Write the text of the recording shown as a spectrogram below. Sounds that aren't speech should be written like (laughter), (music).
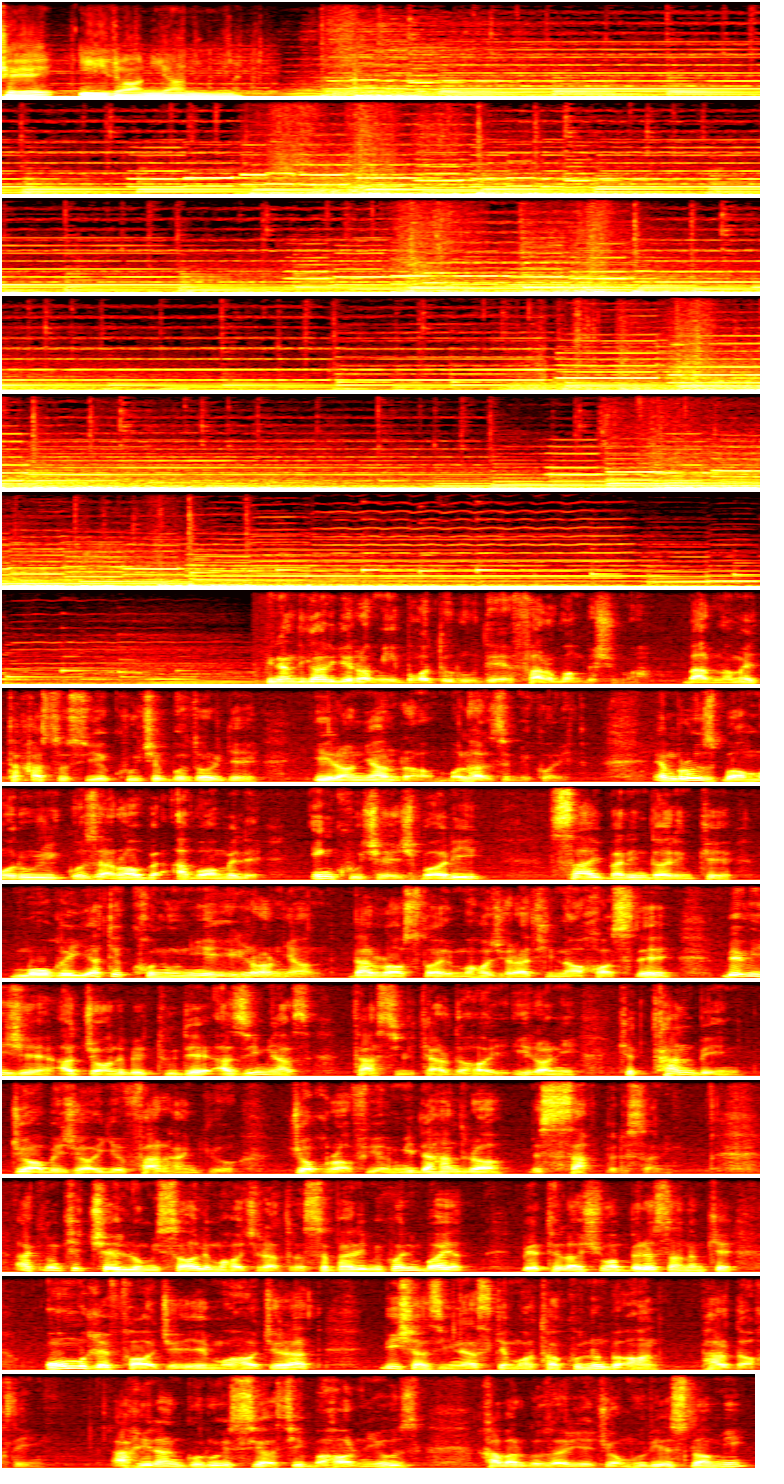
کوچ ایرانیان بینندگان گرامی با درود فراوان به شما. برنامه تخصصی کوچ بزرگ ایرانیان را ملاحظه می کنید امروز با مروری گذرا به عوامل این کوچ اجباری سعی بر این داریم که موقعیت کنونی ایرانیان در راستای مهاجرتی ناخواسته به ویژه از جانب توده عظیمی از تحصیل کرده های ایرانی که تن به این جابجایی فرهنگی و جغرافیا می‌دهند را به ثبت برسانیم. اکنون که چهلومی سال مهاجرت را سپری می‌کنیم باید به اطلاع شما برسانم که عمق فاجعه مهاجرت بیش از این است که ما تا کنون به آن پرداخته ایم اخیرا گروه سیاسی بهار نیوز خبرگزاری جمهوری اسلامی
